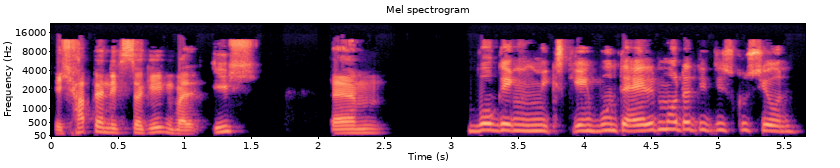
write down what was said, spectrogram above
ich habe ja nichts dagegen, weil ich, ähm, Wogegen nichts? Gegen bunte Elben oder die Diskussion?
